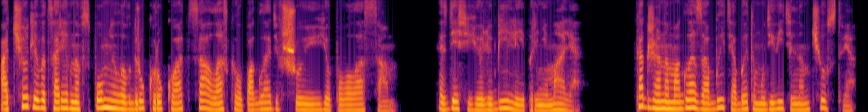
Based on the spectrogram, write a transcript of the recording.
Отчетливо царевна вспомнила вдруг руку отца, ласково погладившую ее по волосам. Здесь ее любили и принимали. Как же она могла забыть об этом удивительном чувстве?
